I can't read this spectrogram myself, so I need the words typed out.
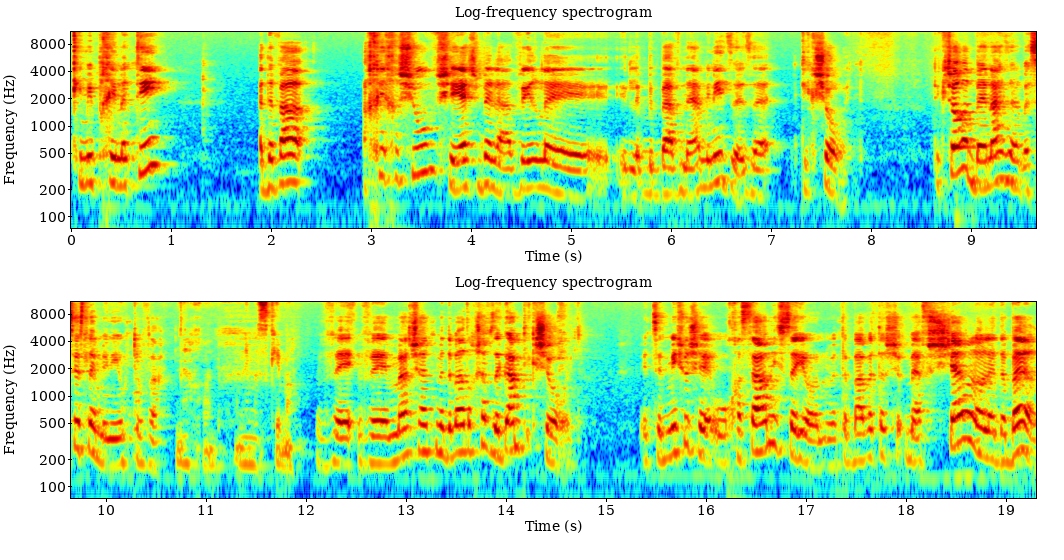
כי מבחינתי, הדבר הכי חשוב שיש בלהעביר ל... בהבניה מינית זה, זה תקשורת. תקשורת בעיניי זה הבסיס למיניות טובה. נכון, אני מסכימה. ו, ומה שאת מדברת עכשיו זה גם תקשורת. אצל מישהו שהוא חסר ניסיון, ואתה בא ואתה מאפשר לו לדבר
